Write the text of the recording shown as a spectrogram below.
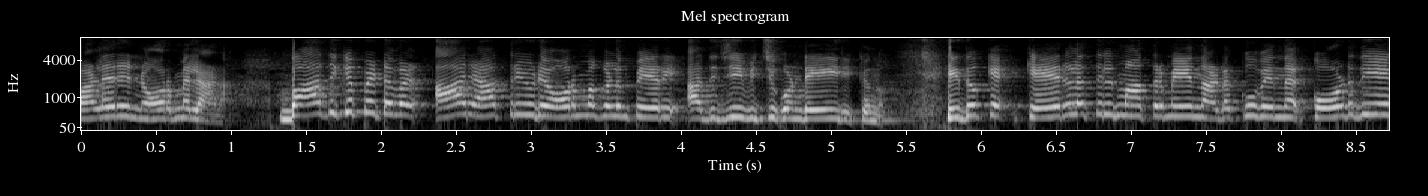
വളരെ നോർമലാണ്. ബാധിക്കപ്പെട്ടവൾ ആ രാത്രിയുടെ ഓർമ്മകളും പേറി അതിജീവിച്ചു കൊണ്ടേയിരിക്കുന്നു ഇതൊക്കെ കേരളത്തിൽ മാത്രമേ നടക്കൂവെന്ന് കോടതിയെ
